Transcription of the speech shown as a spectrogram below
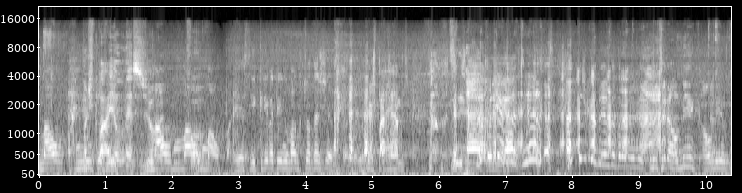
Mal, Mas, pá, vi. ele nesse jogo- Mal, mal, Fogo. mal, pá. Esse dia queria bater no banco toda a gente. pá. O Gaspar Ramos. Ah, obrigado. Esconder atrás de mim. Literalmente, ao mesmo.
